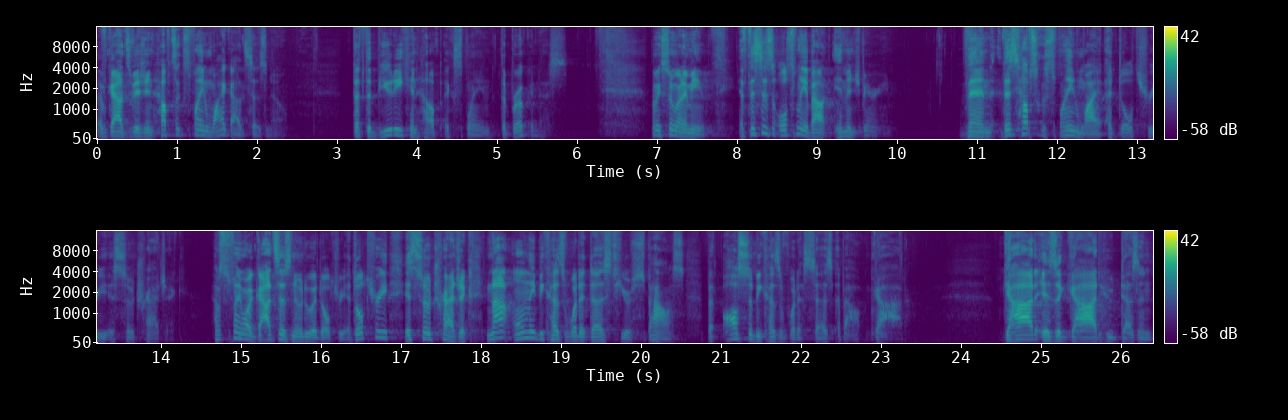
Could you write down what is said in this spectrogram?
of God's vision helps explain why God says no. That the beauty can help explain the brokenness. Let me explain what I mean. If this is ultimately about image bearing, then this helps explain why adultery is so tragic. Helps explain why God says no to adultery. Adultery is so tragic, not only because of what it does to your spouse, but also because of what it says about God. God is a God who doesn't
